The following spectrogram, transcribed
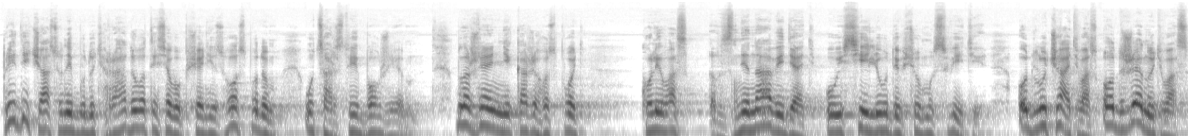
Прийде час, вони будуть радуватися в общенні з Господом у Царстві Божієм. Блаженні, каже Господь, коли вас зненавидять усі люди в цьому світі, одлучать вас, одженуть вас,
